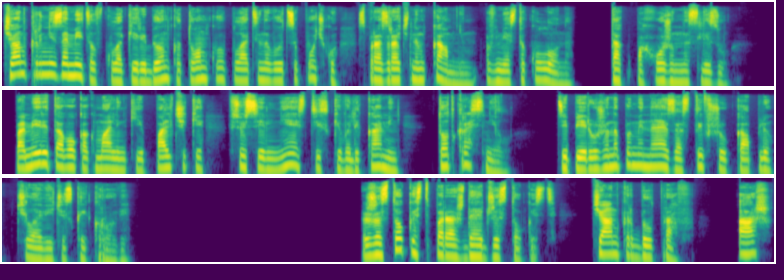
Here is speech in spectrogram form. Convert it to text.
Чанкр не заметил в кулаке ребенка тонкую платиновую цепочку с прозрачным камнем вместо кулона, так похожим на слезу. По мере того, как маленькие пальчики все сильнее стискивали камень, тот краснел — теперь уже напоминая застывшую каплю человеческой крови. Жестокость порождает жестокость. Чанкер был прав. Аш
